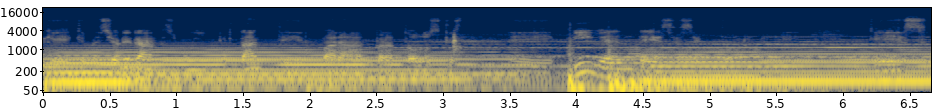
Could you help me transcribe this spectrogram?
que, que menciona Irán es muy importante para, para todos los que eh, viven de ese sector, eh, que, es,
